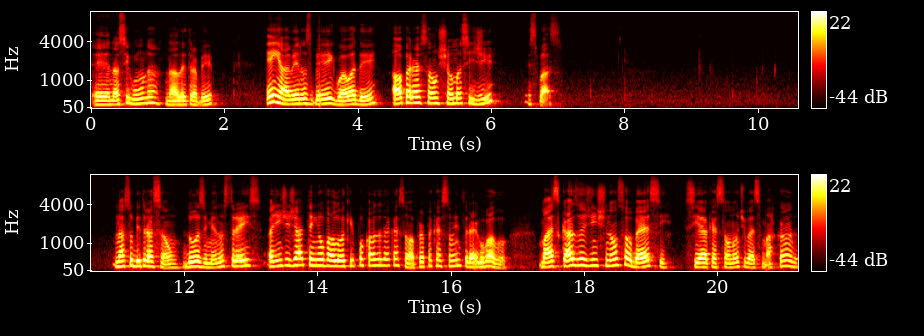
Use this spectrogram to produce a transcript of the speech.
É, na segunda, na letra B, em A menos B igual a D, a operação chama-se de espaço. Na subtração 12 menos 3, a gente já tem o valor aqui por causa da questão, a própria questão entrega o valor. Mas caso a gente não soubesse, se a questão não estivesse marcando,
